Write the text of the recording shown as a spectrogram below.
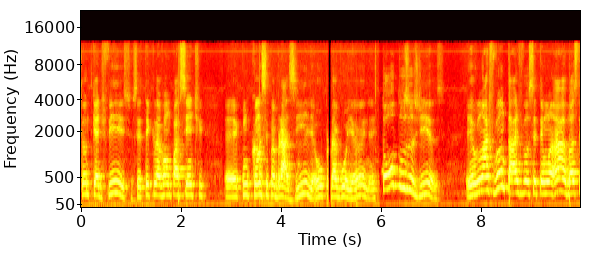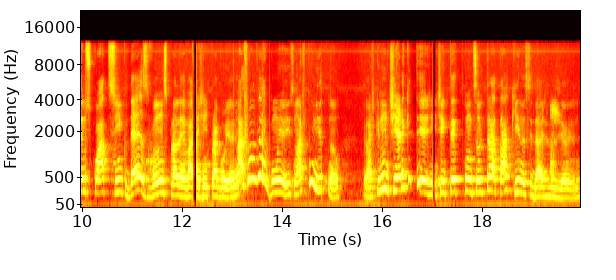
tanto que é difícil. Você tem que levar um paciente é, com câncer para Brasília ou para Goiânia todos os dias. Eu não acho vantagem você ter uma. Ah, nós temos 4, 5, 10 vans para levar a gente para Goiânia. Eu acho uma vergonha isso, não acho bonito, não. Eu acho que não tinha era que ter, a gente tinha que ter condição de tratar aqui na cidade de Lusiânia, né?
